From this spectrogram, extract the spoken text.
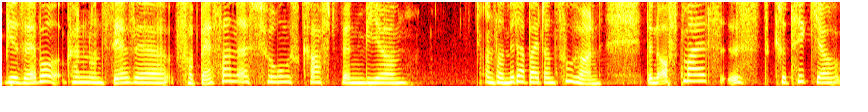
wir selber können uns sehr, sehr verbessern als Führungskraft, wenn wir unseren Mitarbeitern zuhören. Denn oftmals ist Kritik ja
